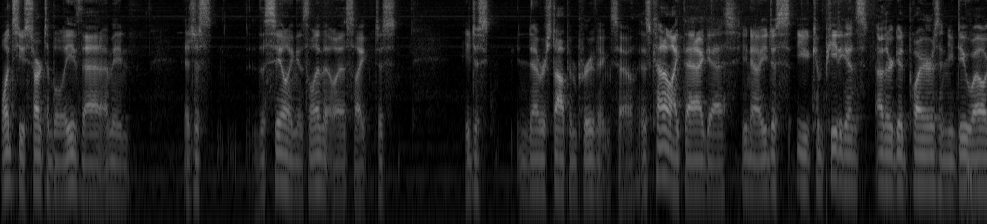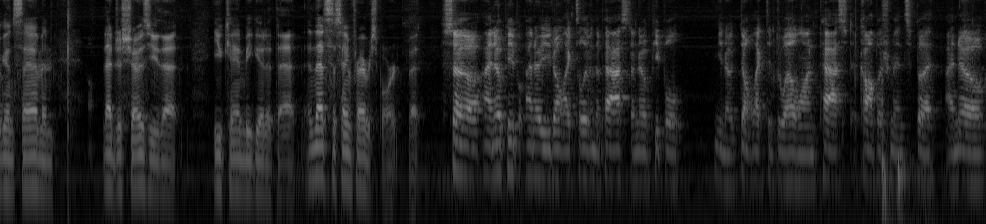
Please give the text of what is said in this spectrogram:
once you start to believe that, I mean, it's just the ceiling is limitless. Like just you just never stop improving. So it's kind of like that, I guess. You know, you just you compete against other good players and you do well against them, and that just shows you that you can be good at that, and that's the same for every sport. But so I know people. I know you don't like to live in the past. I know people, you know, don't like to dwell on past accomplishments. But I know,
